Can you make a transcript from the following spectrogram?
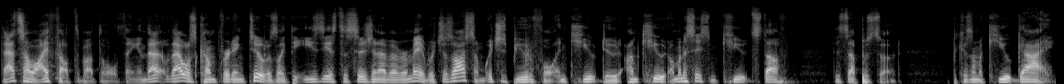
That's how I felt about the whole thing. And that that was comforting too. It was like the easiest decision I've ever made, which is awesome, which is beautiful and cute, dude. I'm cute. I'm going to say some cute stuff this episode because I'm a cute guy,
